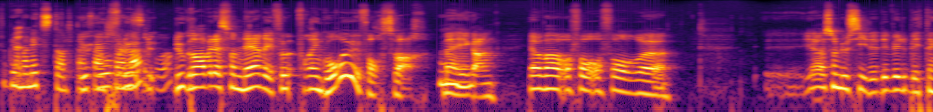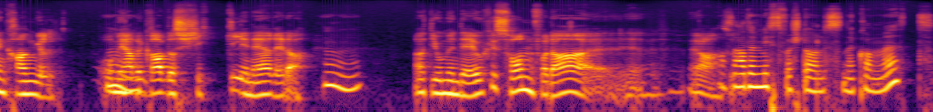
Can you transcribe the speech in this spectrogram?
Så blir man litt stolt av seg sjøl du, du, du graver det sånn ned i For, for en går jo i forsvar med Mhm. en gang. Ja, og for, og for uh, Ja, som du sier, det, det ville blitt en krangel. Om vi Mhm. hadde gravd oss skikkelig ned i det. Mm. At jo, men det er jo ikke sånn, for da eh, Ja. Og så hadde misforståelsene kommet,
